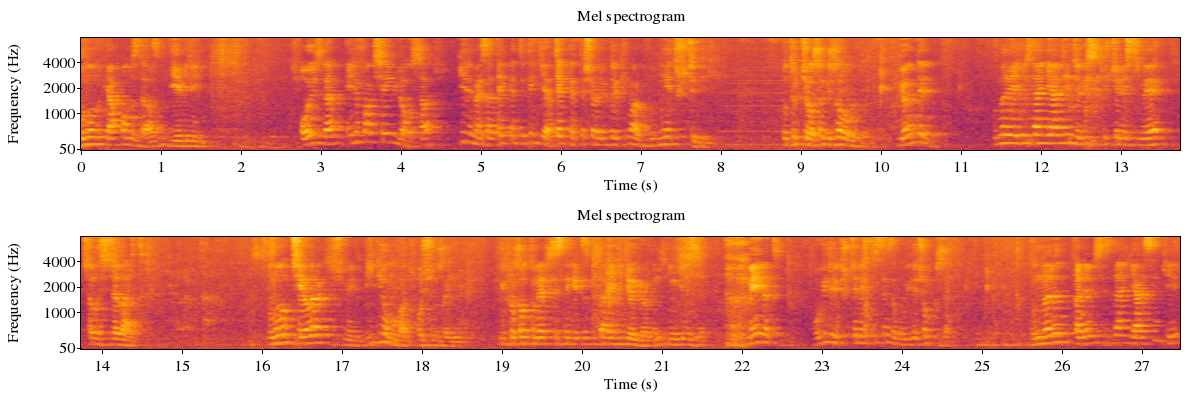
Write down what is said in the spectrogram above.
Bunu yapmamız lazım diyebileyim. O yüzden en ufak şey bile olsa gidin mesela Teknet dedik ya Teknet'te şöyle bir döküm var. Bu niye Türkçe değil? Bu Türkçe olsa güzel olurdu. Gönderin. Bunları elimizden geldiğince biz Türkçeleştirmeye çalışacağız artık. Bunu şey olarak düşünmeyin. Video mu var hoşunuza giden? Microsoft'un web sitesine girdiğiniz bir tane video gördünüz İngilizce. Mail atın. Bu videoyu Türkçeleştirseniz de bu video çok güzel. Bunların talebi sizden gelsin ki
